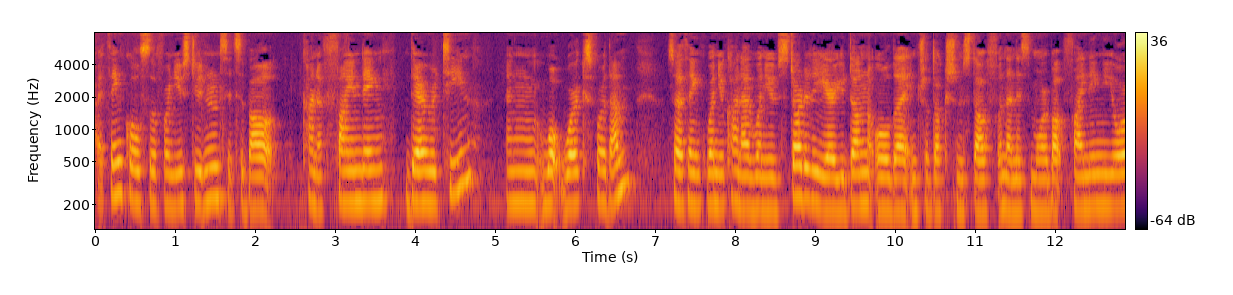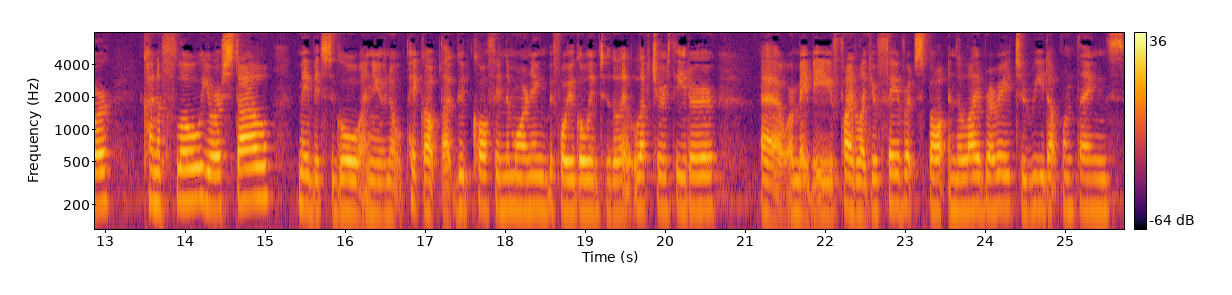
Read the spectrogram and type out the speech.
I think also for new students, it's about kind of finding their routine and what works for them. So I think when you kind of when you've started a year, you've done all the introduction stuff, and then it's more about finding your kind of flow, your style, maybe it's to go and you know pick up that good coffee in the morning before you go into the lecture theater uh, or maybe find like your favorite spot in the library to read up on things.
